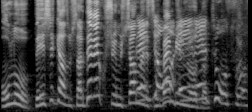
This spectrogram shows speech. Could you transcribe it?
Olu. Değişik yazmışlar. Deve kuşuymuş canlar Bence ismi. Ben o bilmiyordum. eğreti otu.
